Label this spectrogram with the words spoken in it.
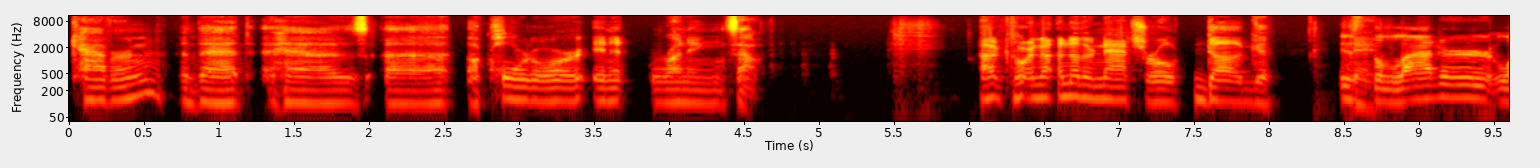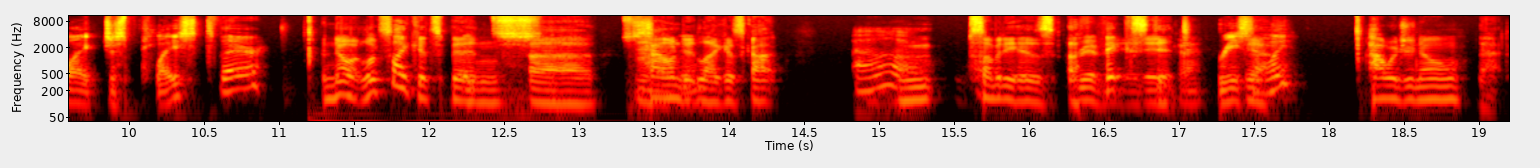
cavern that has uh, a corridor in it running south. A cor- another natural dug. Is Okay. the ladder like just placed there? No, it looks like it's been It's- uh, pounded, like it's got Oh. m- somebody has Riveted affixed it. it. Okay. Recently? How would you know that?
